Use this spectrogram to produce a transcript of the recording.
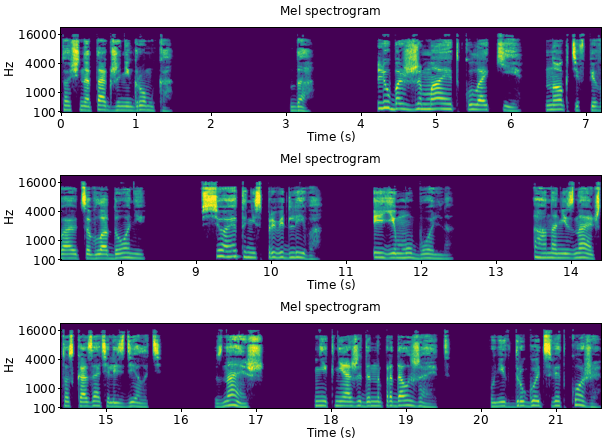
точно так же негромко. Да. Люба сжимает кулаки, ногти впиваются в ладони. Все это несправедливо. И ему больно. А она не знает, что сказать или сделать. Знаешь, Ник неожиданно продолжает. У них другой цвет кожи.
